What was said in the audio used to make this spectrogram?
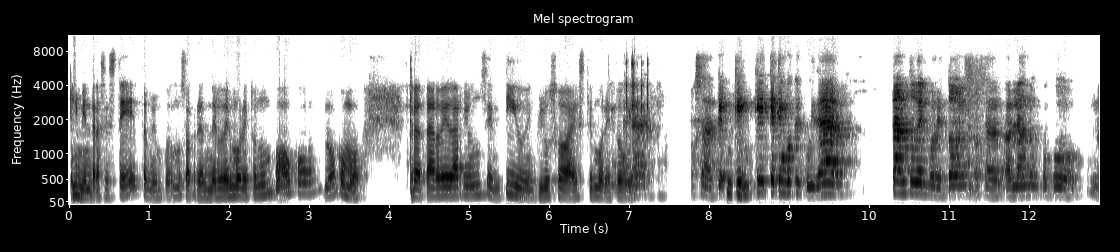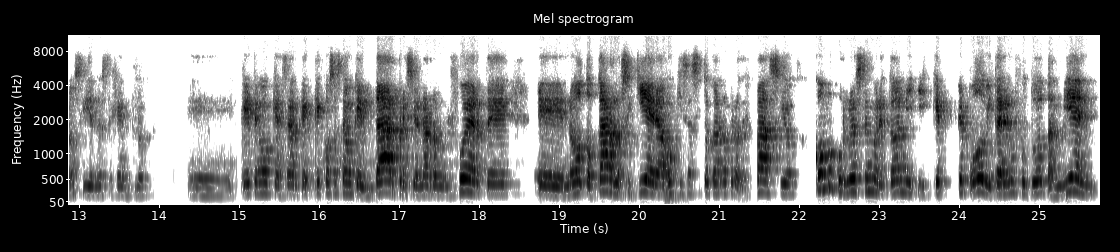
y mientras esté también podemos aprender del moretón un poco, ¿no? Como tratar de darle un sentido incluso a este moretón. Claro, o sea, ¿qué, qué, qué tengo que cuidar? tanto del moretón, o sea, hablando un poco, ¿no? Siguiendo este ejemplo, eh, qué tengo que hacer, qué, cosas tengo que evitar, presionarlo muy fuerte, eh, no tocarlo siquiera, o quizás sí tocarlo pero despacio, cómo ocurrió este moretón y, qué, puedo evitar en un futuro también,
